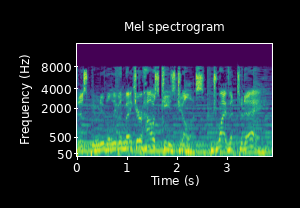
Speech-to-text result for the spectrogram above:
This beauty will even make your house keys jealous. Drive it today.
